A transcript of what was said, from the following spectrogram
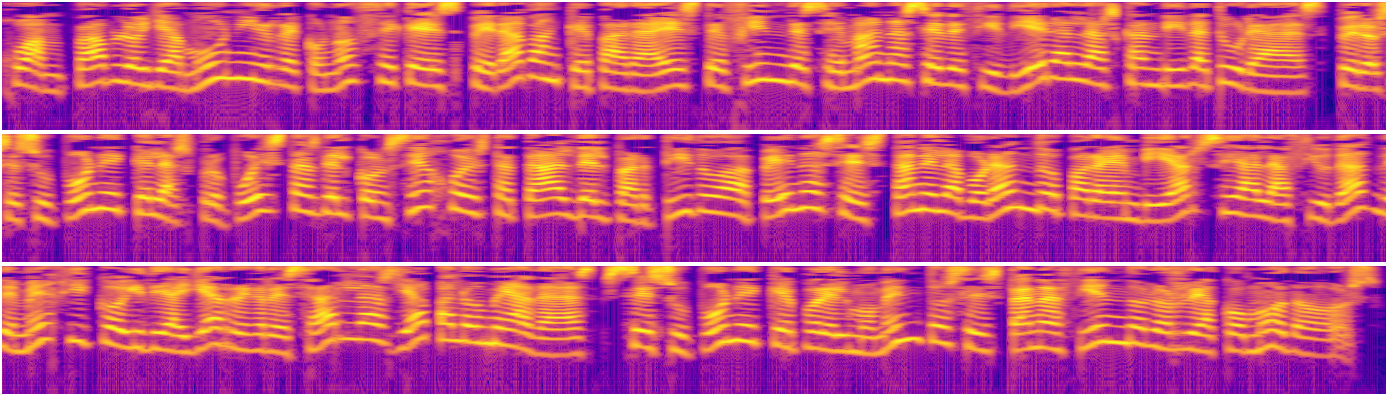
Juan Pablo Yamuni reconoce que esperaban que para este fin de semana se decidieran las candidaturas, pero se supone que las propuestas del Consejo Estatal del partido apenas se están elaborando para enviarse a la Ciudad de México y de allá regresarlas ya palomeadas, se supone que por el momento se están haciendo los reacomodos.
